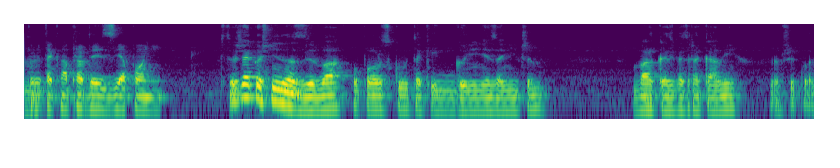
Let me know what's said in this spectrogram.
który tak naprawdę jest z Japonii. Czy to się jakoś nie nazywa po polsku takie gonienie za niczym? Walka z wiatrakami na przykład.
